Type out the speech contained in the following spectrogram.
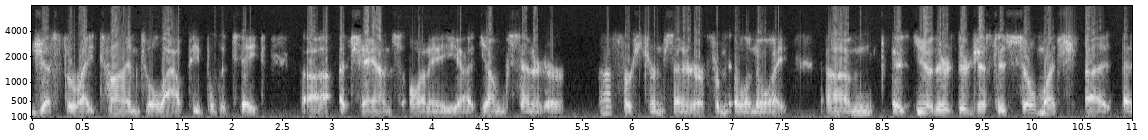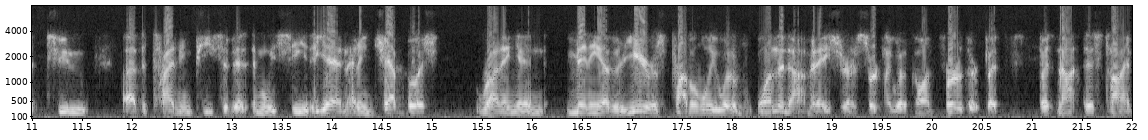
just the right time to allow people to take uh, a chance on a uh, young senator, uh, first-term senator from Illinois? Um, you know, there there just is so much uh, uh, to uh, the timing piece of it, and we see it again. I mean, Jeb Bush running in many other years probably would have won the nomination, or certainly would have gone further, but but not this time.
